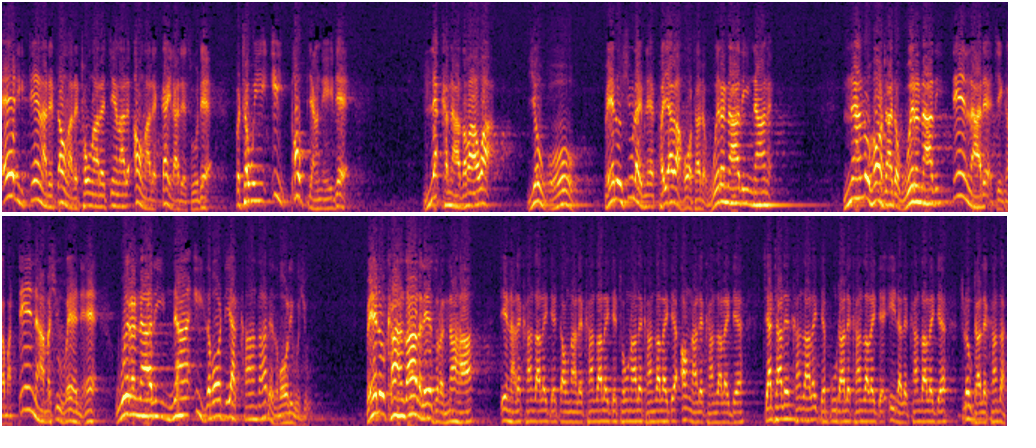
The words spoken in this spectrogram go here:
အဲ့ဒီတင်းလာတယ်တောင်းလာတယ်ထုံလာတယ်ကျင်လာတယ်အောင့်လာတယ်ကြိုက်လာတယ်ဆိုတဲ့ပထဝီဤဖောက်ပြန်နေတဲ့လက္ခဏာသဘာဝရုပ်ကိုဘယ်လိုရှုလိုက်မလဲဘုရားကဟောထားတဲ့ဝေဒနာသည်နာနဲ့ နာလို့ဟောထားတော့ဝေဒနာသည်တင်းလာတဲ့အချိန်ကမှတင်းနာမရှုဘဲနဲ့ဝေဒနာသည်နာဤသဘောတရားခံစားတဲ့သဘောလေးကိုရှုဘယ်လိုခံစားတယ်လဲဆိုတော့နာဟာတင်းတာလည်းခံစားလိုက်တယ်တောင်းတာလည်းခံစားလိုက်တယ်ထုံတာလည်းခံစားလိုက်တယ်အောင့်တာလည်းခံစားလိုက်တယ်ကြက်တာလည်းခံစားလိုက်တယ်ပူတာလည်းခံစားလိုက်တယ်အေးတာလည်းခံစားလိုက်တယ်လှုပ်တာလည်းခံစား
